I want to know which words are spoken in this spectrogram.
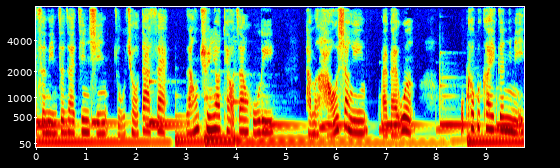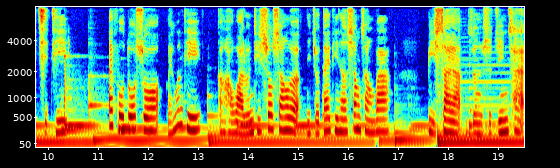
森林正在进行足球大赛，狼群要挑战狐狸，他们好想赢。白白问：“我可不可以跟你们一起踢？”艾佛多说：“没问题。”刚好瓦伦提受伤了，你就代替他上场吧。比赛啊，真是精彩！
